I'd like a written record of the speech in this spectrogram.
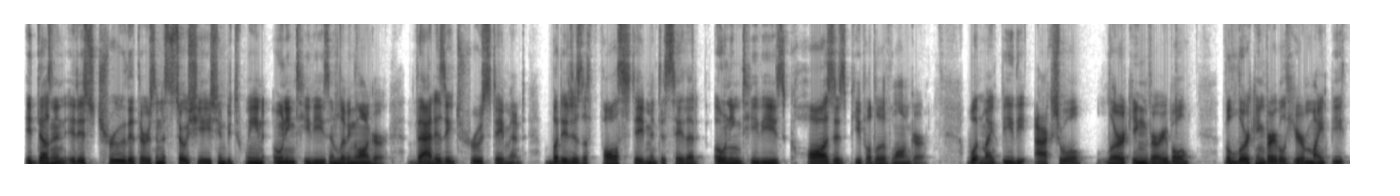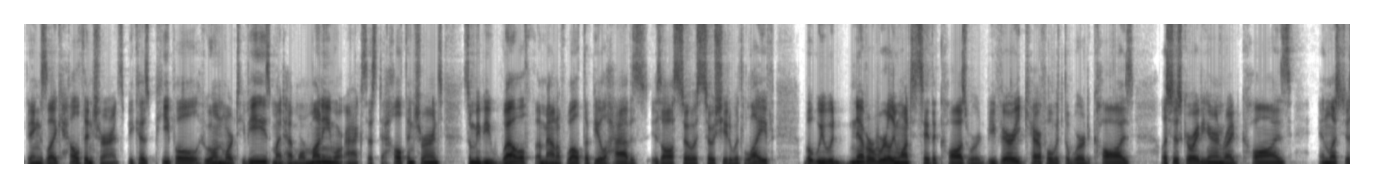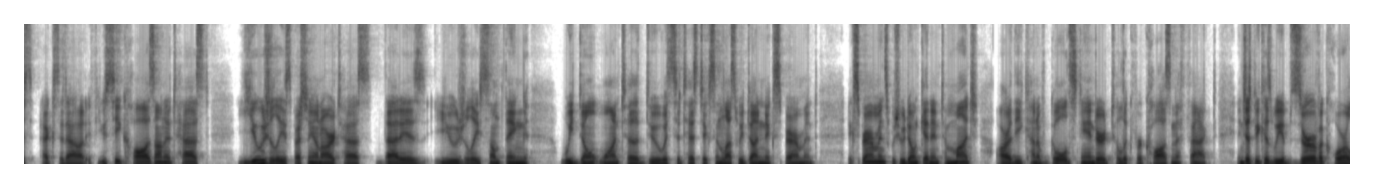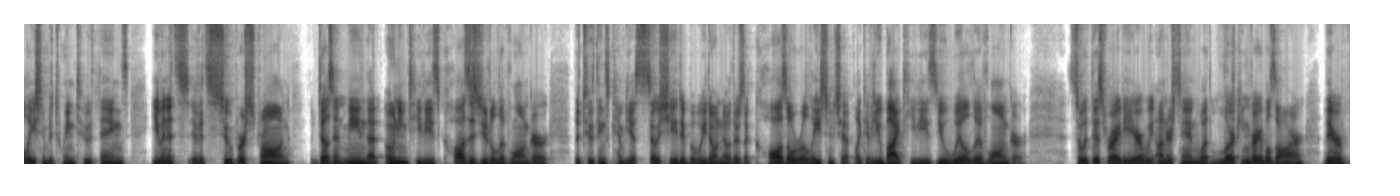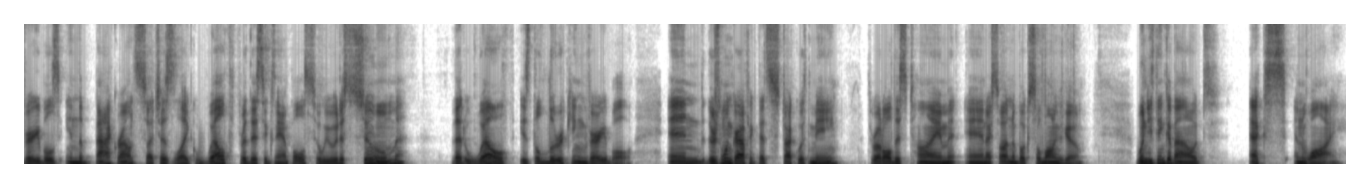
it doesn't, it is true that there's an association between owning TVs and living longer. That is a true statement but it is a false statement to say that owning TVs causes people to live longer. What might be the actual lurking variable? The lurking variable here might be things like health insurance, because people who own more TVs might have more money, more access to health insurance. So maybe wealth, amount of wealth that people have is, is also associated with life. But we would never really want to say the cause word. Be very careful with the word cause. Let's just go right here and write cause, and let's just exit out. If you see cause on a test, usually, especially on our tests, that is usually something we don't want to do with statistics unless we've done an experiment. Experiments, which we don't get into much, are the kind of gold standard to look for cause and effect. And just because we observe a correlation between two things, even if it's super strong, doesn't mean that owning TVs causes you to live longer. The two things can be associated, but we don't know there's a causal relationship. Like if you buy TVs, you will live longer. So with this right here, we understand what lurking variables are. They are variables in the background, such as like wealth for this example. So we would assume that wealth is the lurking variable. And there's one graphic that stuck with me throughout all this time, and I saw it in a book so long ago. When you think about X and Y,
